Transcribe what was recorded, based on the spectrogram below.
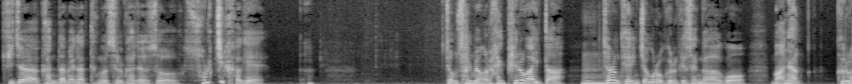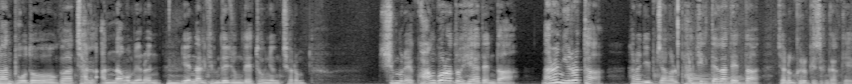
기자 간담회 같은 것을 가져서 솔직하게 어? 좀 설명을 할 필요가 있다. 음. 저는 개인적으로 그렇게 생각하고 만약 그러한 보도가 잘 안 나오면은 음. 옛날 김대중 대통령처럼 신문에 광고라도 해야 된다. 나는 이렇다 하는 입장을 밝힐 어. 때가 됐다. 저는 그렇게 생각해요.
